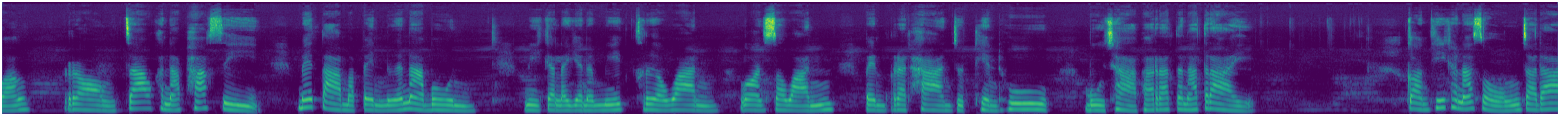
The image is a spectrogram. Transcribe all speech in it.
วง รองเจ้าคณะภาคสี่เมตตามาเป็นเนื้อนาบุญ มีกัลยาณมิตร เครือวัน งอนสวรรค์ เป็นประธานจุดเทียนธูปบูชาพระรัตนตรัย ก่อนที่คณะสงฆ์จะได้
